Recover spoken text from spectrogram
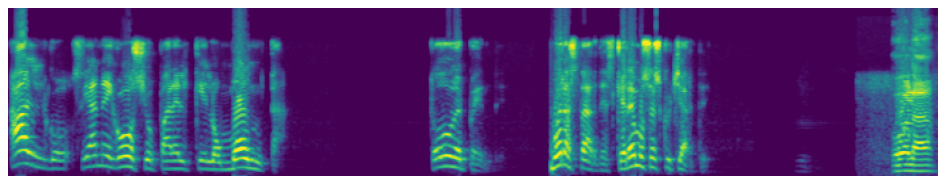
algo sea negocio para el que lo monta. Todo depende. Buenas tardes, queremos escucharte. Hola.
